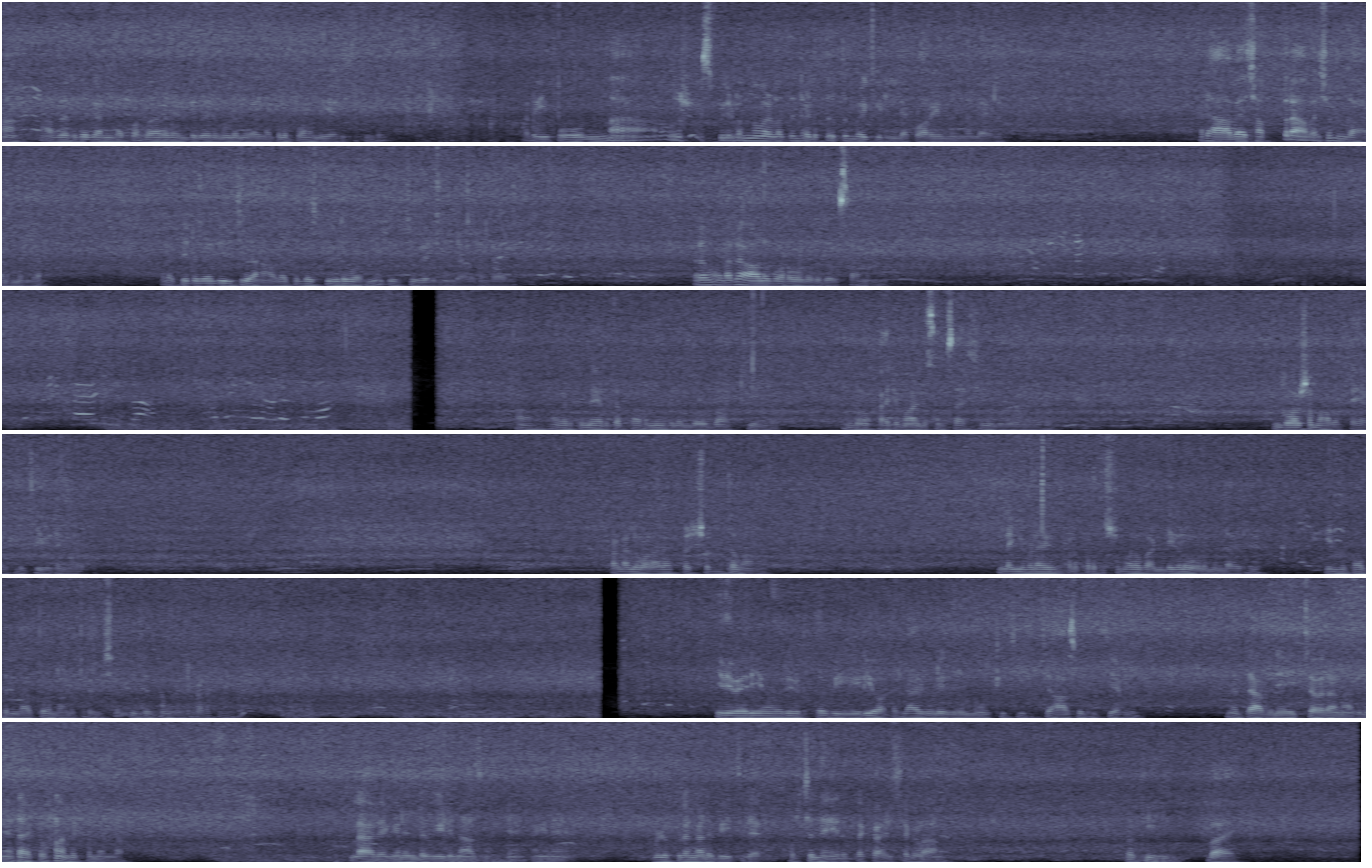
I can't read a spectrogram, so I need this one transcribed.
ആ അവരത് കണ്ടപ്പോൾ വേറെ രണ്ടുപേരും കൂടെ ഒന്ന് വെള്ളത്തിൽ പോകണമെന്ന് വിചാരിച്ചിട്ടുണ്ട്. അത് ഈ പോകുന്ന സ്പീഡൊന്നും വെള്ളത്തിന്റെ അടുത്തെത്തുമ്പോഴേക്കില്ല കുറയുന്നുണ്ടല്ലോ ഒരാവേശം അത്ര ആവേശമൊന്നും കാണുന്നില്ല. വെള്ളത്തിട്ട് തിരിച്ച് വരാം. അവിടെ എത്തുമ്പോൾ സ്പീഡ് കുറഞ്ഞ് തിരിച്ച് വരുന്നുണ്ട് അവരെന്തായാലും. അത് വളരെ ആൾ കുറവുള്ളൊരു ദിവസമാണ്. ആ അവർക്ക് നേരത്തെ പറഞ്ഞതിലെന്തോ ബാക്കിയുണ്ട്. എന്തോ കാര്യമായിട്ട് സംസാരിച്ചു കൊണ്ട് പോകുന്നത് സന്തോഷമാവട്ടെ അവരുടെ ജീവിതങ്ങൾ കടൽ വളരെ പ്രക്ഷുബ്ധമാണ്. അല്ലെങ്കിൽ ഇവിടെ കടപ്പുറത്ത് ഇഷ്ടംപോലെ വണ്ടികൾ ഓടുന്നുണ്ടായിരുന്നു. ഇന്നിപ്പോൾ അതില്ലാത്തതുകൊണ്ടാണ് ഇത്ര വിശ വിശദമായിട്ട് കിടക്കുന്നത്. ഇതുവരെയും അവരെടുത്ത വീഡിയോ എല്ലാവരും കൂടി ഇരുന്ന് നോക്കി ചിരിച്ച് ആസ്വദിക്കുകയാണ്. എന്നിട്ട് അഭിനയിച്ചവരാണ് അഭിനേതാക്കളാണ് നിൽക്കുന്നില്ല എല്ലാവരും എങ്ങനെയുണ്ട് വീടിന് ആസ്വദിക്കാൻ? അങ്ങനെ മുഴുപ്പിലങ്ങാട് ബീച്ചിലെ കുറച്ച് നേരത്തെ കാഴ്ചകളാണ്. Okay bye.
